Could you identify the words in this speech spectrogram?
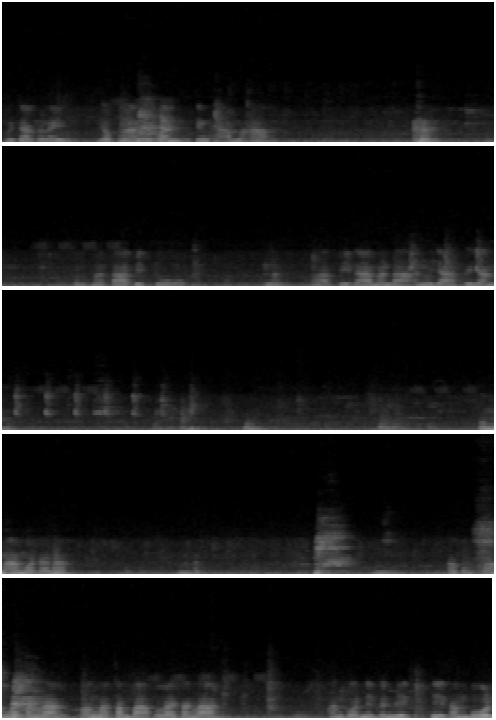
พระเจ้าก็เลยยกมาทุกวันจึงถามหา มาตาปิตูนะพระปิดามันดาอนุญาตหรือยัง งมาหมดแล้วนะเอาของไว้ข้างล่าง ของมาทำบาปเอาไว้ข้างล่าง ข้างบนนี่เป็นวิธีทำบุญ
